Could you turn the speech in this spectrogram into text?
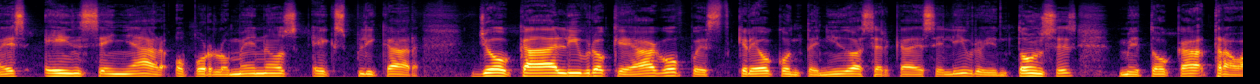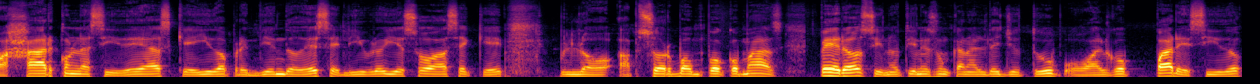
es enseñar o por lo menos explicar. Yo cada libro que hago pues creo contenido acerca de ese libro y entonces me toca trabajar con las ideas que he ido aprendiendo de ese libro y eso hace que lo absorba un poco más. Pero si no tienes un canal de YouTube o algo parecido,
